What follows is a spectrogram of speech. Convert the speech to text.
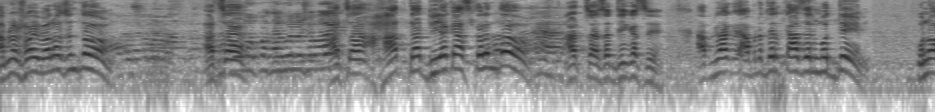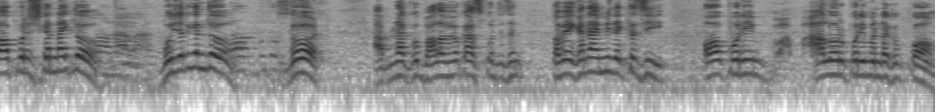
আপনারা সবাই ভালো আছেন তো? আচ্ছা আচ্ছা হাত হাতটা ধুয়ে কাজ করেন তো? আচ্ছা আচ্ছা ঠিক আছে। আপনার আপনাদের কাজের মধ্যে কোনো অপরিষ্কার নাই তো? বুঝলেন কিন্তু? গুড। আপনারা খুব ভালোভাবে কাজ করতেছেন। তবে এখানে আমি দেখতেছি অপরি আলোর পরিমাণটা খুব কম।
